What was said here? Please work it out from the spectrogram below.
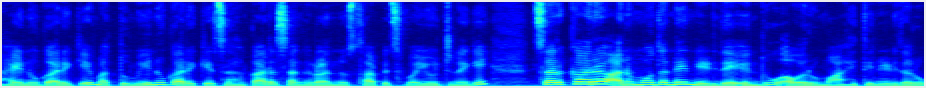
ಹೈನುಗಾರಿಕೆ ಮತ್ತು ಮೀನುಗಾರಿಕೆ ಸಹಕಾರ ಸಂಘಗಳನ್ನು ಸ್ಥಾಪಿಸುವ ಯೋಜನೆಗೆ ಸರ್ಕಾರ ಅನುಮೋದನೆ ನೀಡಿದೆ ಎಂದು ಅವರು ಮಾಹಿತಿ ನೀಡಿದರು.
